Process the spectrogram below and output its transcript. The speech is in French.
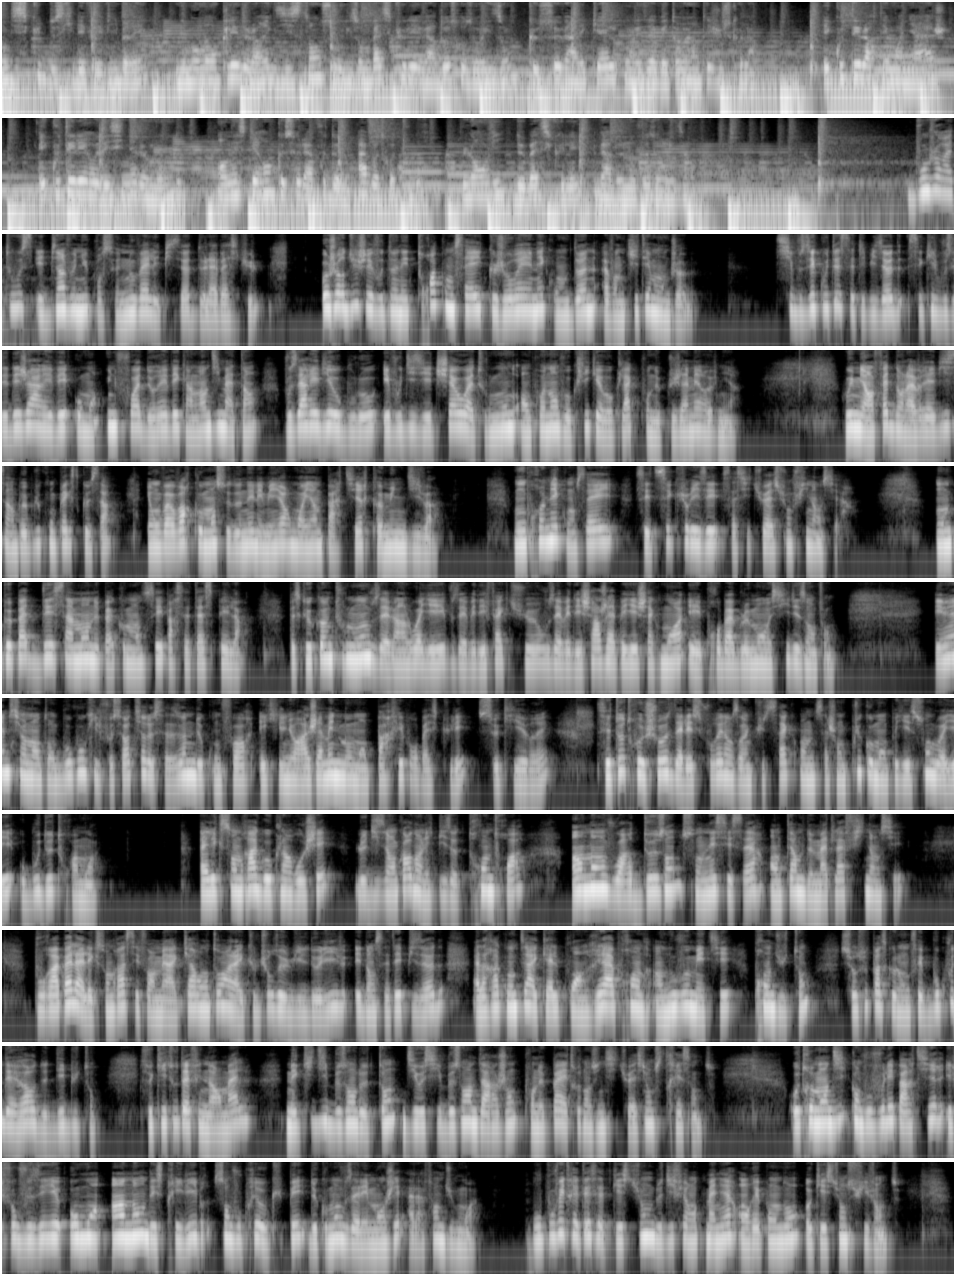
On discute de ce qui les fait vibrer, des moments clés de leur existence où ils ont basculé vers d'autres horizons que ceux vers lesquels on les avait orientés jusque-là. Écoutez leurs témoignages, écoutez-les redessiner le monde, en espérant que cela vous donne à votre tour l'envie de basculer vers de nouveaux horizons. Bonjour à tous et bienvenue pour ce nouvel épisode de La Bascule. Aujourd'hui, je vais vous donner trois conseils que j'aurais aimé qu'on me donne avant de quitter mon job. Si vous écoutez cet épisode, c'est qu'il vous est déjà arrivé au moins une fois de rêver qu'un lundi matin, vous arriviez au boulot et vous disiez ciao à tout le monde en prenant vos clics et vos claques pour ne plus jamais revenir. Oui, mais en fait, dans la vraie vie, c'est un peu plus complexe que ça, et on va voir comment se donner les meilleurs moyens de partir comme une diva. Mon premier conseil, c'est de sécuriser sa situation financière. On ne peut pas décemment ne pas commencer par cet aspect-là. Parce que comme tout le monde, vous avez un loyer, vous avez des factures, vous avez des charges à payer chaque mois et probablement aussi des enfants. Et même si on entend beaucoup qu'il faut sortir de sa zone de confort et qu'il n'y aura jamais de moment parfait pour basculer, ce qui est vrai, c'est autre chose d'aller se fourrer dans un cul-de-sac en ne sachant plus comment payer son loyer au bout de trois mois. Alexandra Gauquelin-Rocher le disait encore dans l'épisode 33, un an voire deux ans sont nécessaires en termes de matelas financier. Pour rappel, Alexandra s'est formée à 40 ans à la culture de l'huile d'olive et dans cet épisode, elle racontait à quel point réapprendre un nouveau métier prend du temps, surtout parce que l'on fait beaucoup d'erreurs de débutants, ce qui est tout à fait normal, mais qui dit besoin de temps dit aussi besoin d'argent pour ne pas être dans une situation stressante. Autrement dit, quand vous voulez partir, il faut que vous ayez au moins un an d'esprit libre sans vous préoccuper de comment vous allez manger à la fin du mois. Vous pouvez traiter cette question de différentes manières en répondant aux questions suivantes.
